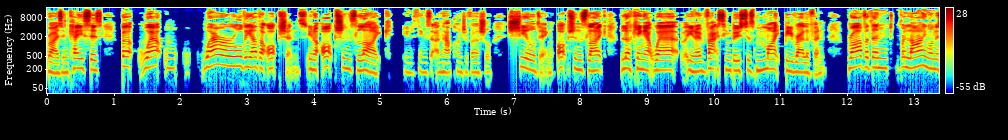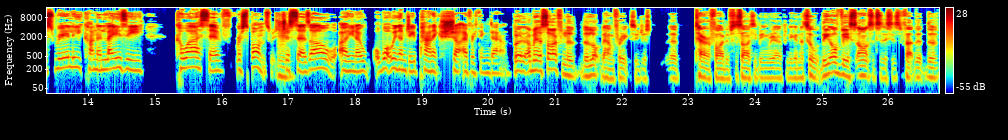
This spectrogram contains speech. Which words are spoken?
rise in cases, but where where are all the other options? You know, options like you know things that are now controversial, shielding, options like looking at where you know vaccine boosters might be relevant, rather than relying on this really kind of lazy coercive response which Mm. just says oh uh, you know what are we going to do panic shut everything down But I mean, aside from the, the lockdown freaks who just are terrified of society being reopened again at all, the obvious answer to this is the fact that the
